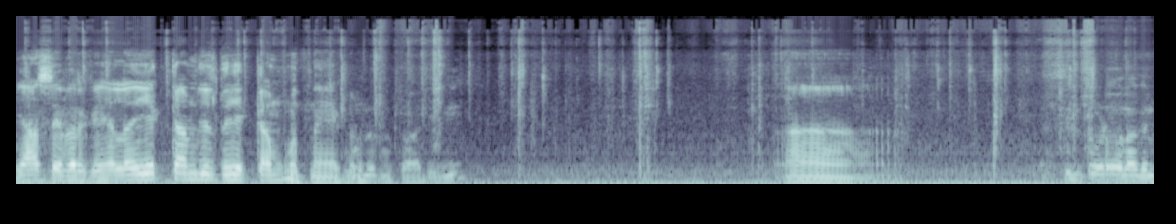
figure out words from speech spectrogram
या असे बरं का ह्याला एक काम दिलं तर एक काम होत नाही याकडून. बोलत होतो आधी मी. हा. सील तोडावं लागेल.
